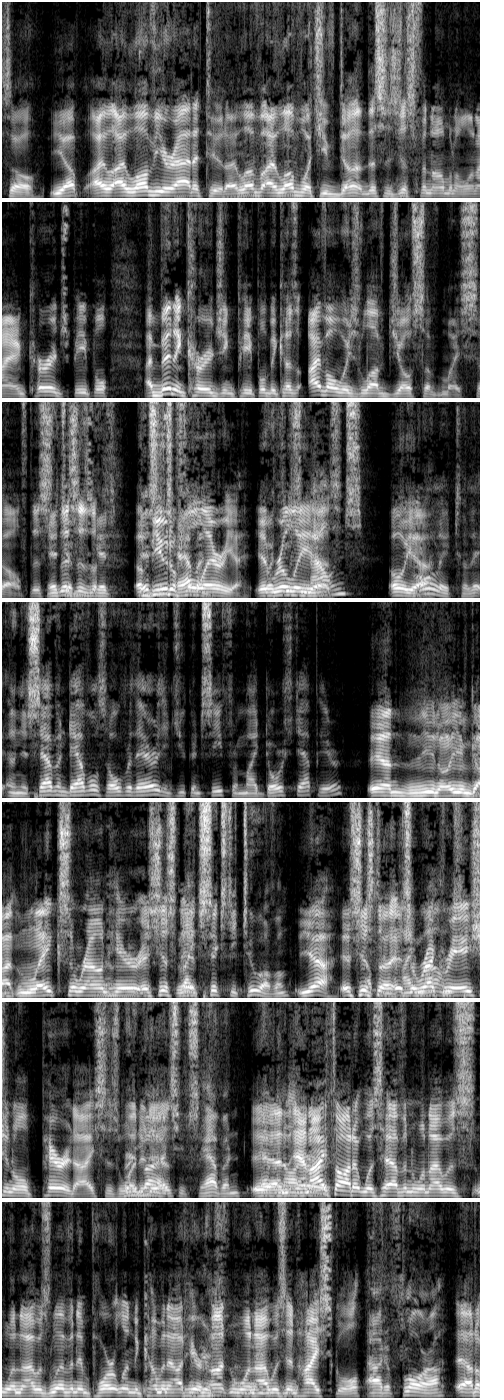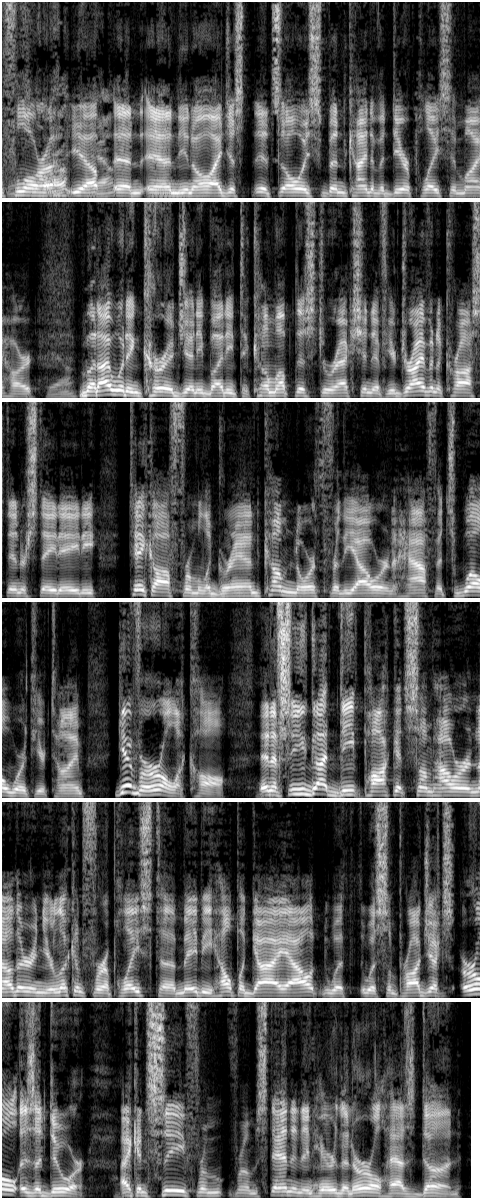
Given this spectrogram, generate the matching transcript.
So, yep, I, I love your attitude. I love I love what you've done. This is just phenomenal, and I encourage people. I've been encouraging people because I've always loved Joseph myself. This It's this is a, a this beautiful heaven. area. It With really is. Oh yeah, Holy and the seven devils over there that you can see from my doorstep here, and you know you've got mm-hmm. lakes around mm-hmm. here. It's just like it's, 62 of them. yeah, it's just a it's a mountains. recreational paradise, is what Pretty it much, is. it's heaven. heaven and and I thought it was heaven when I was when I was living in Portland and coming out here hunting when I was in high school. out of Flora. out of Flora, Flora, yep, yeah. and and mm-hmm. you know, I just it's always been kind of a dear place in my heart. Yeah. But I would encourage anybody to come up this direction. If you're driving across Interstate 80, take off from La Grande, come north for the hour and a half. It's well worth your time. Give Earl a call. And if so you got deep pockets somehow or another and you're looking for a place to maybe help a guy out with, with some projects, Earl is a doer. I can see from, from standing in here that Earl has done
